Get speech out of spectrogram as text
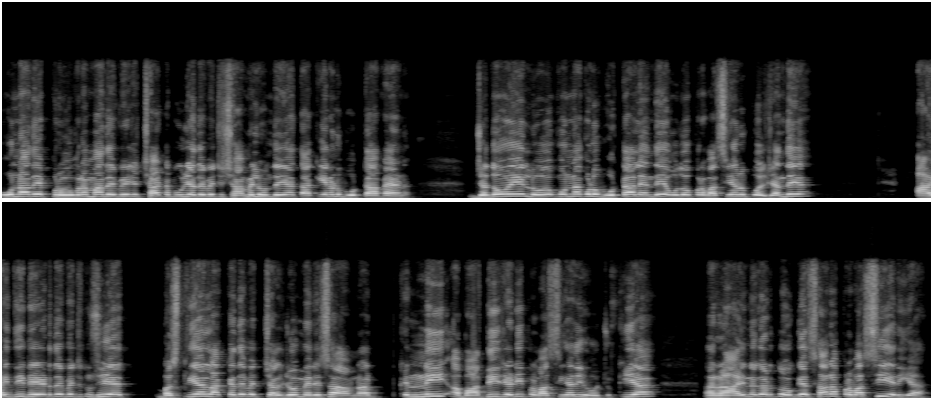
ਉਹਨਾਂ ਦੇ ਪ੍ਰੋਗਰਾਮਾਂ ਦੇ ਵਿੱਚ ਛੱਟ ਪੂਜਾ ਦੇ ਵਿੱਚ ਸ਼ਾਮਿਲ ਹੁੰਦੇ ਆ ਤਾਂ ਕਿ ਇਹਨਾਂ ਨੂੰ ਵੋਟਾਂ ਪੈਣ। ਜਦੋਂ ਇਹ ਲੋਕ ਉਹਨਾਂ ਕੋਲੋਂ ਵੋਟਾਂ ਲੈਂਦੇ, ਉਦੋਂ ਪ੍ਰਵਾਸੀਆਂ ਨੂੰ ਭੁੱਲ ਜਾਂਦੇ ਆ। ਅੱਜ ਦੀ ਡੇਟ ਦੇ ਵਿੱਚ ਤੁਸੀਂ ਇਹ ਬਸਤੀਆਂ ਇਲਾਕੇ ਦੇ ਵਿੱਚ ਚੱਲ ਜਾਓ, ਮੇਰੇ ਹਿਸਾਬ ਨਾਲ ਕਿੰਨੀ ਆਬਾਦੀ ਜਿਹੜੀ ਪ੍ਰਵਾਸੀਆਂ ਦੀ ਹੋ ਚੁੱਕੀ ਆ, ਰਾਜਨਗਰ ਤੋਂ ਅੱਗੇ ਸਾਰਾ ਪ੍ਰਵਾਸੀ ਏਰੀਆ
